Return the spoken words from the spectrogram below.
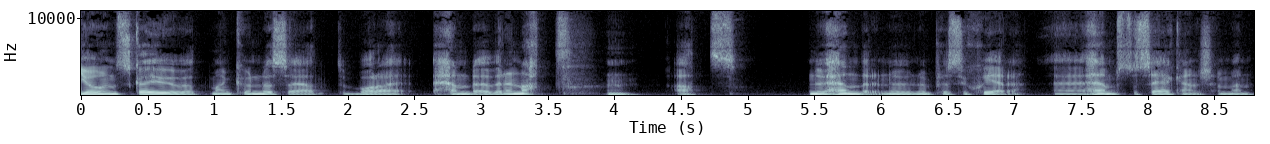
jag önskar ju att man kunde säga att det bara hände över en natt. Att nu händer det, nu, nu plötsligt sker det. Eh, hemskt att säga kanske, men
